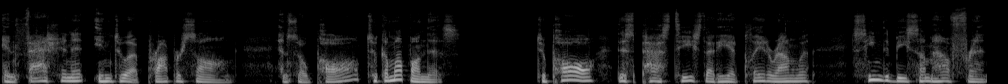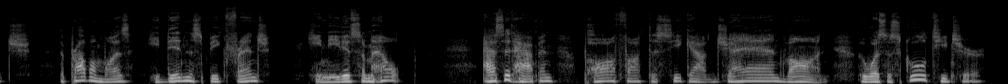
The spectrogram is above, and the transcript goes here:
and fashion it into a proper song. And so Paul took him up on this. To Paul, this pastiche that he had played around with seemed to be somehow French. The problem was he didn't speak French, he needed some help. As it happened, Paul thought to seek out Jan Vaughan, who was a school teacher.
